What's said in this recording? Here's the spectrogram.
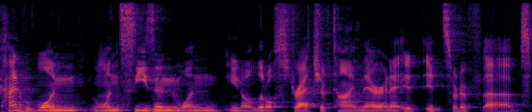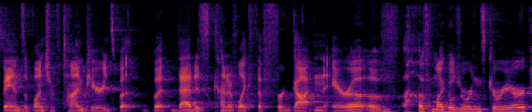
kind of one one season, one you know little stretch of time there, and it it sort of uh, spans a bunch of time periods. But but that is kind of like the forgotten era of of Michael Jordan's career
